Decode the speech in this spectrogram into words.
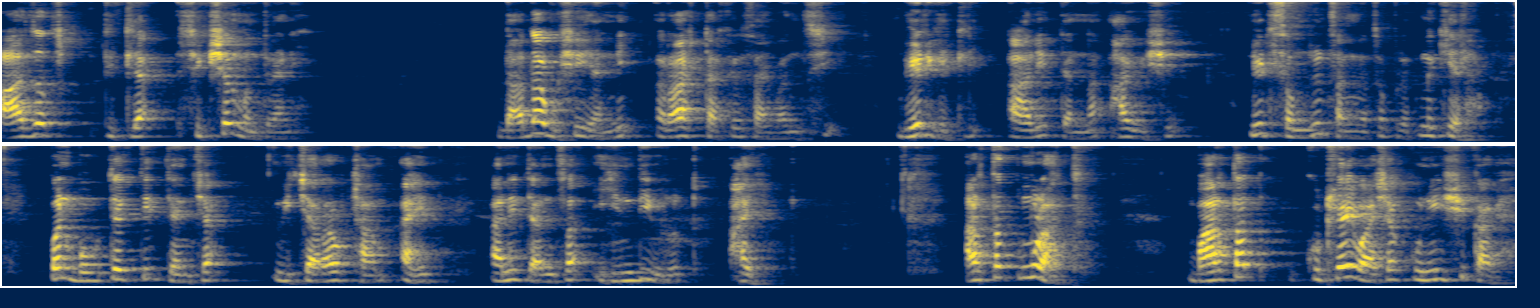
आजच तिथल्या शिक्षण मंत्र्याने दादा भुसे यांनी राज ठाकरे साहेबांची भेट घेतली आणि त्यांना हा विषय नीट समजून सांगण्याचा प्रयत्न केला. पण बहुतेक ते त्यांच्या विचारावर ठाम आहेत. आणि त्यांचा हिंदी विरोध आहे. अर्थात मुळात भारतात कुठल्याही भाषा कुणीही शिकाव्या?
